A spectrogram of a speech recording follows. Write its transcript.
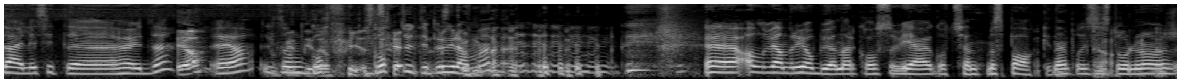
deilig sittehøyde. Ja. litt sånn godt, godt ute i programmet. Eh, alle vi andre jobber jo i NRK, så vi er jo godt kjent med spakene på disse stolene. Og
